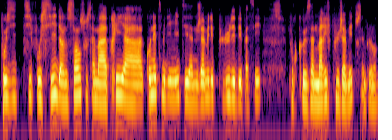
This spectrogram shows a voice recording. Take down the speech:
positif aussi, dans le sens où ça m'a appris à connaître mes limites et à ne jamais les plus les dépasser pour que ça ne m'arrive plus jamais, tout simplement.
